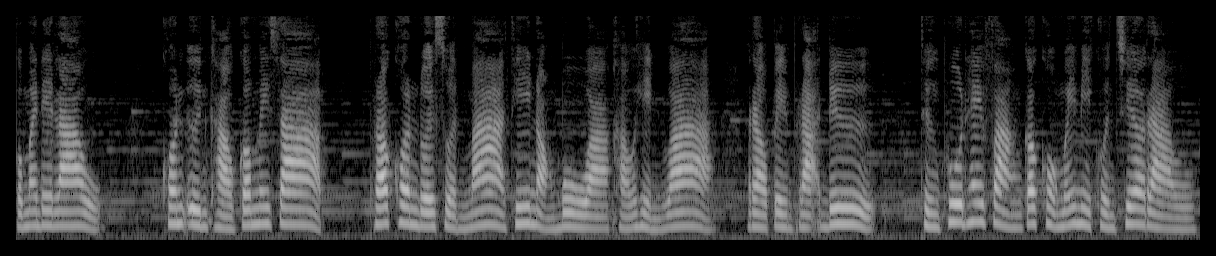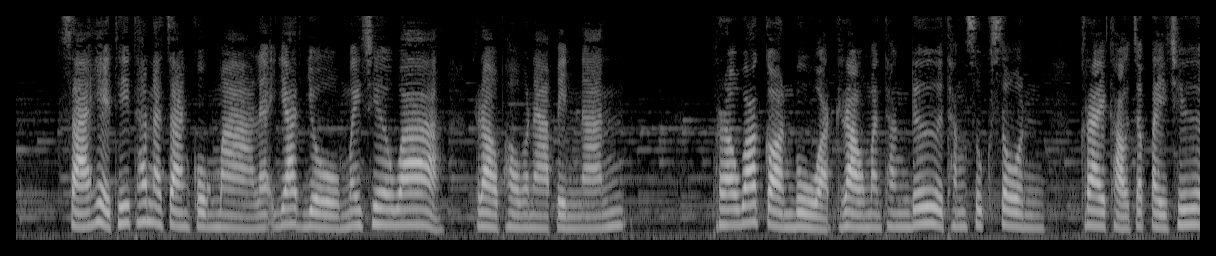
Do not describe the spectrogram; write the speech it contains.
ก็ไม่ได้เล่า คนอื่นเขาก็ไม่ทราบ เพราะคนโดยส่วนมากที่หนองบัวเขาเห็นว่า เราเป็นพระดื้อถึงพูดให้ฟังก็คงไม่มีคนเชื่อเรา สาเหตุที่ท่านอาจารย์กงมาและญาติโยมไม่เชื่อว่า เราภาวนาเป็นนั้น เพราะว่าก่อนบวชเรามันทั้งดื้อทั้งซุกซน ใครเขาจะไปเชื่อ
